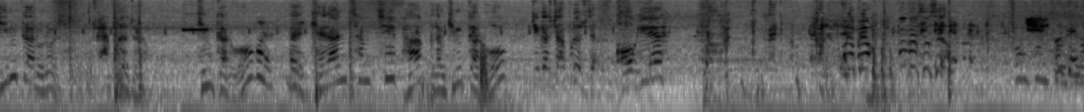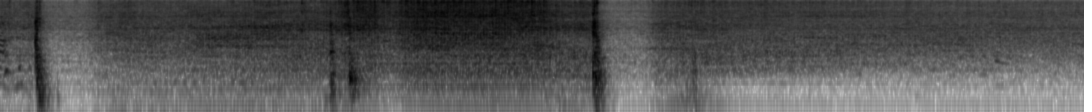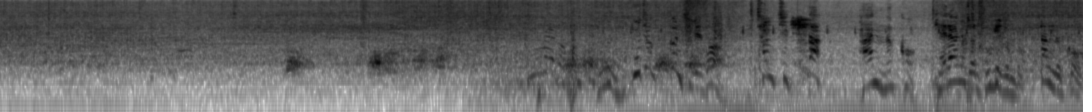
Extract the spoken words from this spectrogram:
김가루를 쫙 뿌려줘요. 김가루. 헐. 네, 계란, 참치, 밥, 그 다음 김가루. 김가루 쫙 뿌려주세요. 거기에 뿌려 뿌려 뿜뿜 소스요. 뿜뿜 소스. 무조건 집에서 참치 딱 반 넣고 계란 전 두 개 정도 딱 넣고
